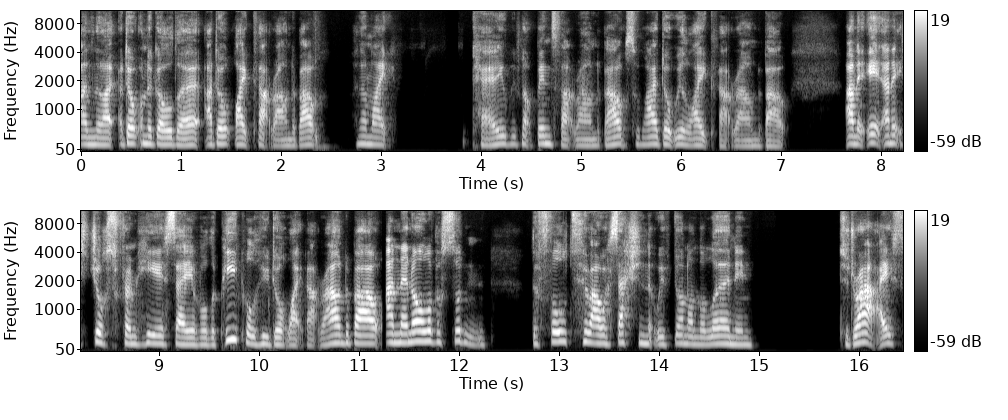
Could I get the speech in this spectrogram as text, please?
And they're like, I don't want to go there. I don't like that roundabout. And I'm like, okay, we've not been to that roundabout, so why don't we like that roundabout? And it and it's just from hearsay of other people who don't like that roundabout. And then all of a sudden, the full two hour session that we've done on the learning to drive,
